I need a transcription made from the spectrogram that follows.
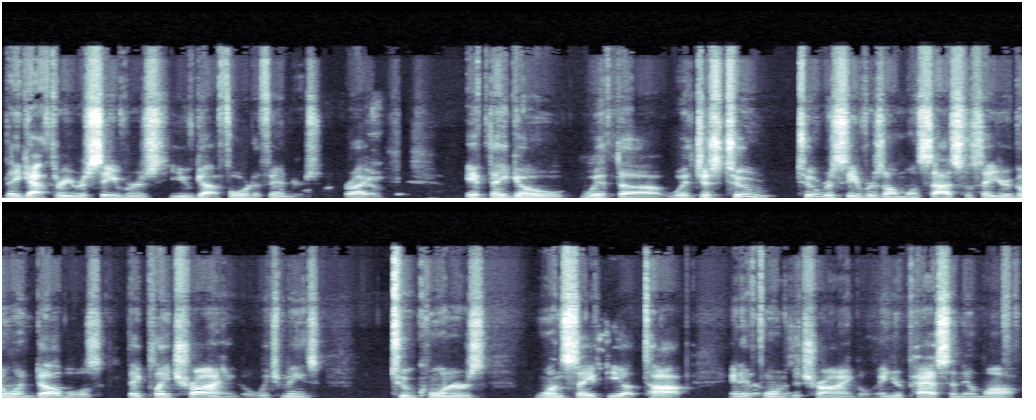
They got three receivers, you've got four defenders, right? Yeah. If they go with uh, with just two two receivers on one side, so say you're going doubles, they play triangle, which means two corners, one safety up top, and it forms a triangle, and you're passing them off.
